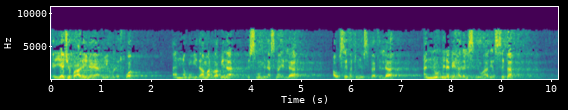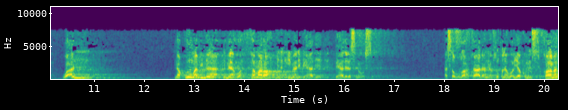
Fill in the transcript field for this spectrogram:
يجب علينا يا أيها الإخوة أنه إذا مر بنا اسم من أسماء الله أو صفة من صفات الله أن نؤمن بهذا الاسم وهذه الصفة وأن نقوم بما بما هو الثمرة من الإيمان بهذه بهذا الاسم والصفة. أسأل الله تعالى أن يرزقنا وإياكم الاستقامة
